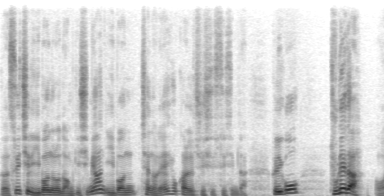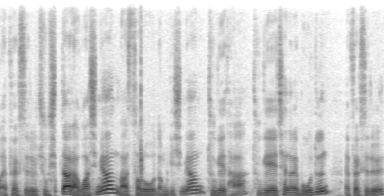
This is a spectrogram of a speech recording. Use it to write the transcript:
그 스위치를 2번으로 넘기시면 2번 채널에 효과를 주실 수 있습니다. 그리고 두 개다 어, FX를 주고 싶다라고 하시면 마스터로 넘기시면 두 개 다 두 개의 채널의 모든 FX를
